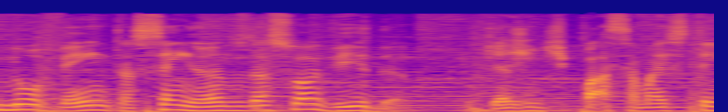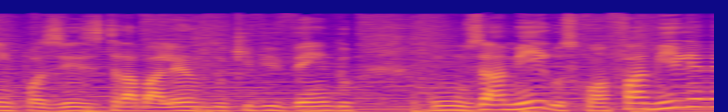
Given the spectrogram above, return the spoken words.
90, 100 anos da sua vida, porque a gente passa mais tempo às vezes trabalhando do que vivendo com os amigos, com a família,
